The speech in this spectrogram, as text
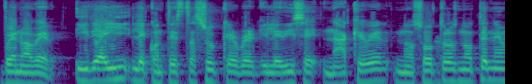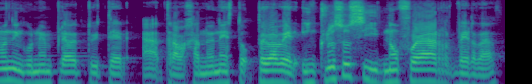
Bueno, a ver, y de ahí le contesta Zuckerberg y le dice, nada que ver, nosotros no tenemos ningún empleado de Twitter ah, trabajando en esto, pero a ver, incluso si no fuera verdad,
